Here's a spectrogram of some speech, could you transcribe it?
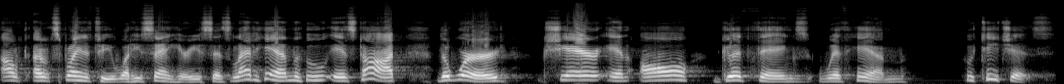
I'll, I'll explain it to you what he's saying here. He says, Let him who is taught the word share in all good things with him who teaches.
